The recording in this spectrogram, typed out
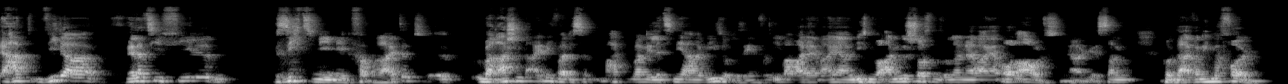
er hat wieder relativ viel Gesichtsmimik verbreitet. Äh, überraschend eigentlich, weil das hat man die letzten Jahre nie so gesehen von ihm. Aber der war ja nicht nur angeschossen, sondern er war ja all out. Ja, gestern konnte er einfach nicht mehr folgen.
